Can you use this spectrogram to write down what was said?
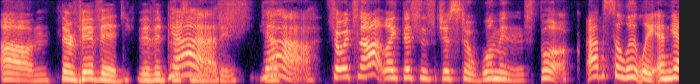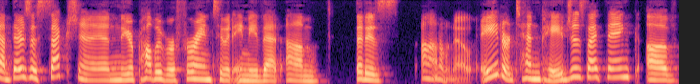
um They're vivid, vivid personalities. yes, Yep. yeah. So it's not like this is just a woman's book. Absolutely. And yeah, there's a section you're probably referring to it, Amy, that um that is, I don't know, eight or ten pages, I think, of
